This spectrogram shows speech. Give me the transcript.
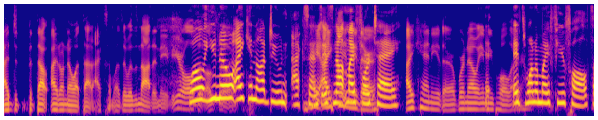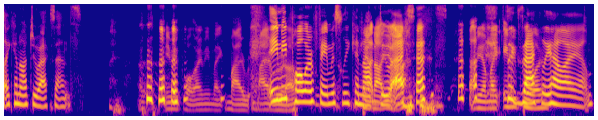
I did, but that I don't know what that accent was. It was not an eighty-year-old. Well, you know, I cannot do accents. Hey, it's not my either. forte. I can't either. We're no Amy Poehler. It's one of my few faults. I cannot do accents. Amy Poehler. I mean, like my my. Amy Poehler famously cannot, Cannot, do yeah. accents. I mean, I'm like Amy exactly how I am.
